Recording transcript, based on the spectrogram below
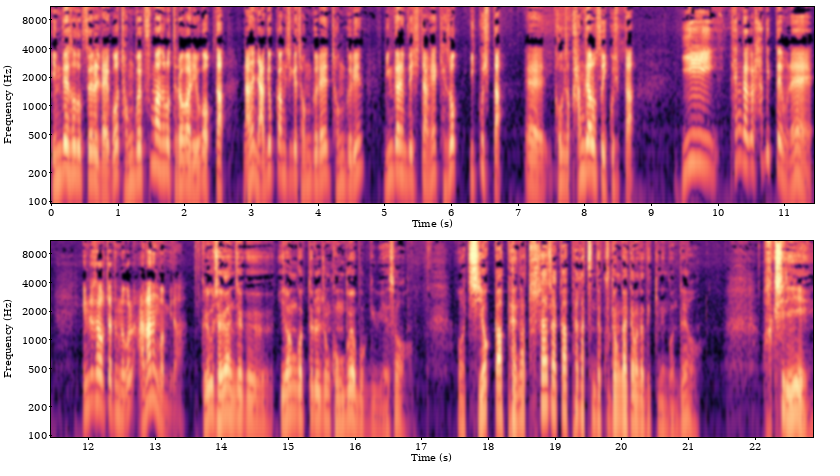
임대소득세를 내고 정부의 품 안으로 들어갈 이유가 없다. 나는 약육강식의 정글에 정글인 민간임대 시장에 계속 있고 싶다. 예, 거기서 강자로서 있고 싶다. 이 생각을 하기 때문에 임대사업자 등록을 안 하는 겁니다. 그리고 제가 이제 그 이런 것들을 좀 공부해 보기 위해서 어, 지역 카페나 투자자 카페 같은데 구경 갈 때마다 느끼는 건데요. 확실히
